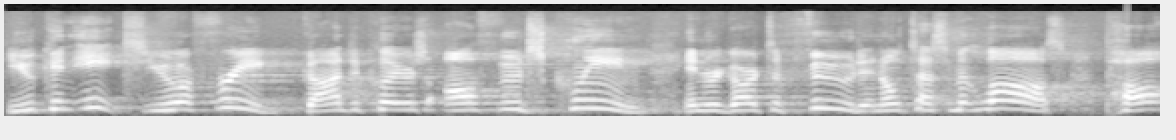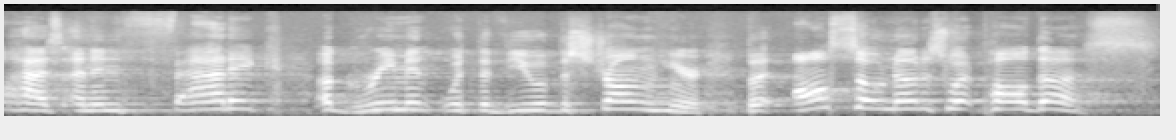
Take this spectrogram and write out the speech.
you can eat, you are free. God declares all foods clean in regard to food and Old Testament laws. Paul has an emphatic agreement with the view of the strong here. But also notice what Paul does.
